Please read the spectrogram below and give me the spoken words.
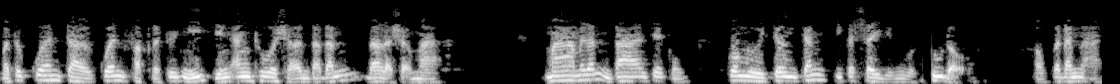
Mà tôi quên trời, quên Phật là tôi nghĩ chuyện ăn thua sợ người ta đánh, đó là sợ ma. Ma mới đánh người ta chứ còn con người chân chánh chỉ có xây dựng vật tu độ, không có đánh ai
